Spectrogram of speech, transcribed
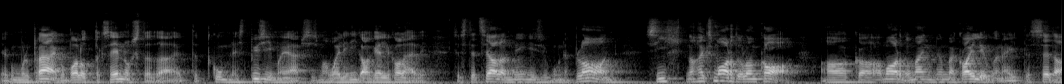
ja kui mul praegu palutakse ennustada, et, et kumb neist püsima jääb, siis ma valin iga kell Kalevi, sest et seal on mingisugune plaan, siht, noh, eks Maardul on ka aga Maardu mäng Nõmme Kaljuga näitas seda,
